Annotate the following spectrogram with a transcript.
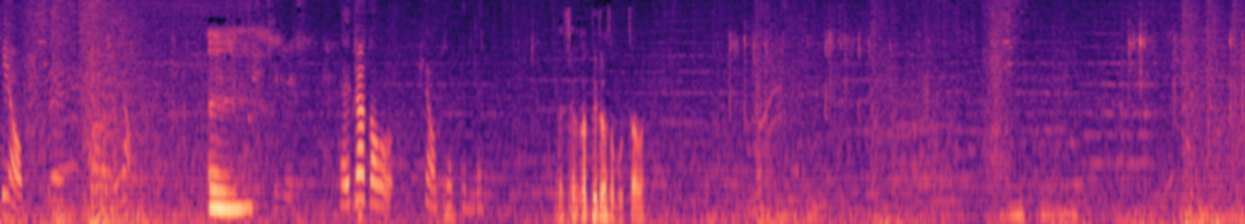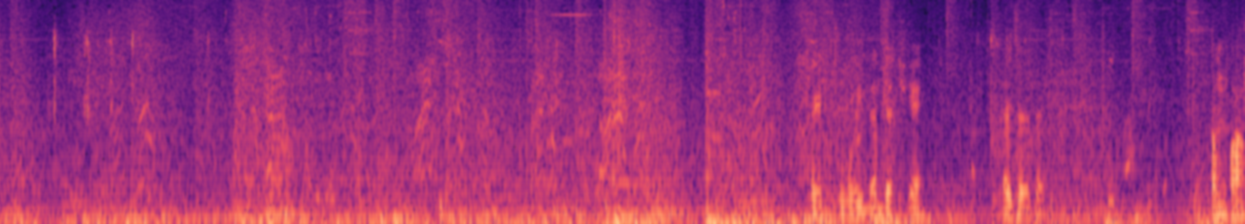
피 없을 거예요. 에, 제거했습니다. 대저도 피 없을 텐데. 네, 제가 느려서 못 잡아요. 저기 두고 있는데 뒤에. 벨저요, 벨저. 섬광.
